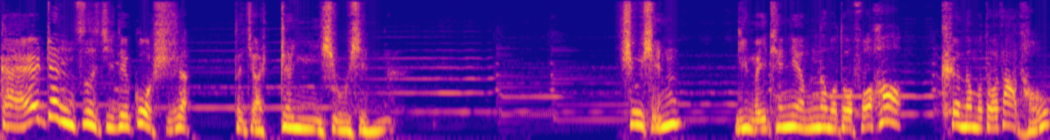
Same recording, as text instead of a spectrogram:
改正自己的过失啊，这叫真修行呢。修行，你每天念那么多佛号，磕那么多大头，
